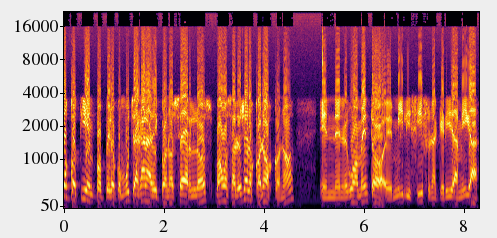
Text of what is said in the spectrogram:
poco tiempo, pero con muchas ganas de conocerlos, vamos a yo ya los conozco, ¿no? En, algún momento, eh, Mili Cifre, una querida amiga,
